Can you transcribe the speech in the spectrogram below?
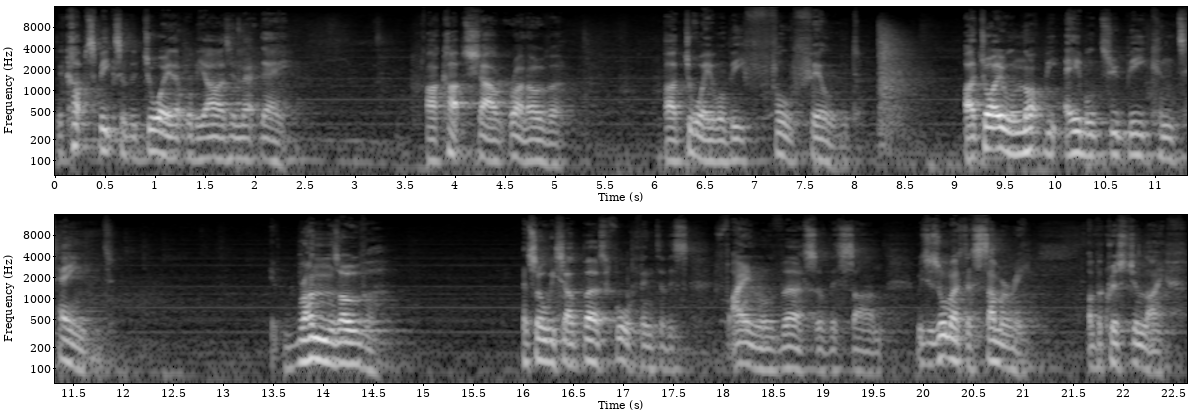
The cup speaks of the joy that will be ours in that day. Our cups shall run over. Our joy will be fulfilled. Our joy will not be able to be contained. It runs over. And so we shall burst forth into this final verse of this psalm, which is almost a summary of the Christian life.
